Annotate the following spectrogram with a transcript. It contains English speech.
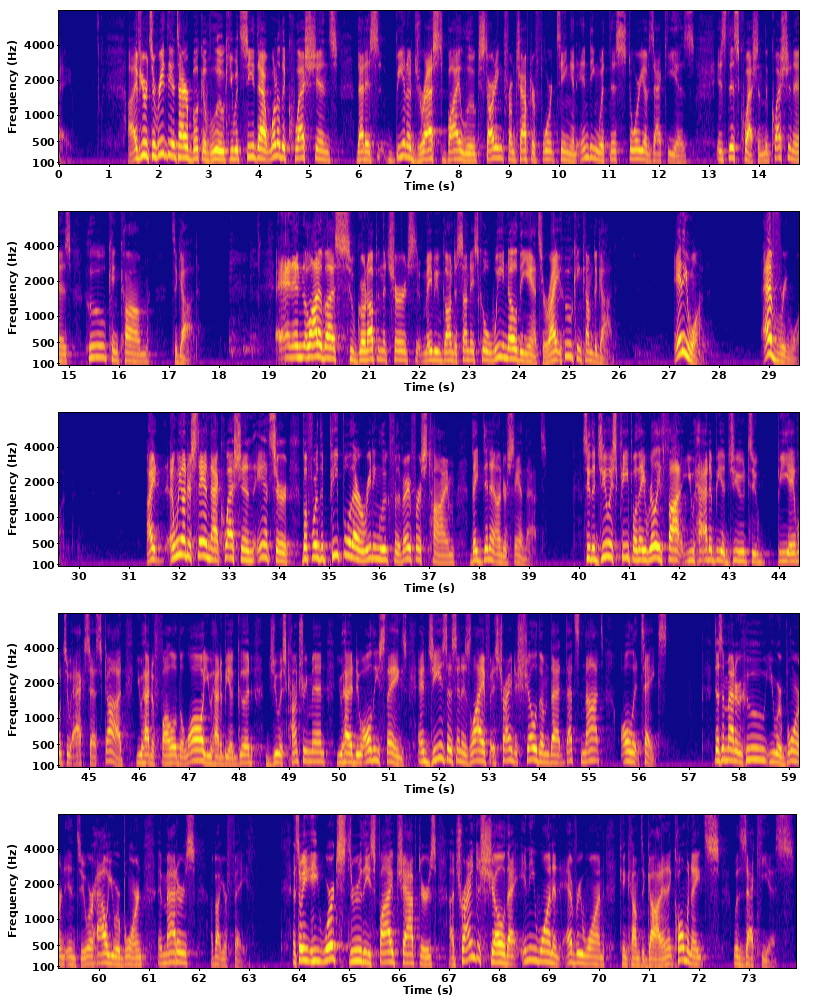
Uh, if you were to read the entire book of Luke, you would see that one of the questions that is being addressed by Luke, starting from chapter 14 and ending with this story of Zacchaeus, is this question. The question is who can come to God? And, and a lot of us who've grown up in the church, maybe we have gone to Sunday school, we know the answer, right? Who can come to God? Anyone. Everyone. I, and we understand that question answer, but for the people that are reading Luke for the very first time, they didn't understand that. See, the Jewish people, they really thought you had to be a Jew to be able to access God. You had to follow the law. You had to be a good Jewish countryman. You had to do all these things. And Jesus in his life is trying to show them that that's not all it takes. Doesn't matter who you were born into or how you were born, it matters about your faith. And so he, he works through these five chapters uh, trying to show that anyone and everyone can come to God. And it culminates with Zacchaeus.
